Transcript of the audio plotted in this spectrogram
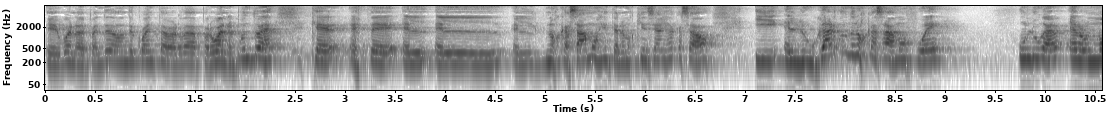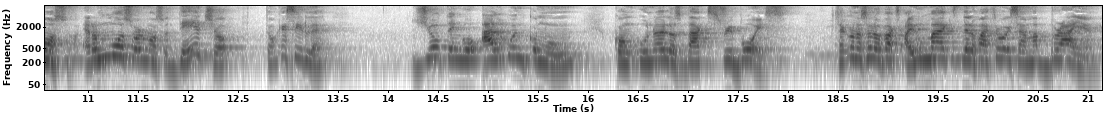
eh, bueno, depende de dónde cuenta, ¿verdad? Pero bueno, el punto es que este, el, el- nos casamos y tenemos 15 años casados y el lugar donde nos casamos fue un lugar hermoso, hermoso, hermoso. De hecho, tengo que decirle, yo tengo algo en común con uno de los Backstreet Boys. ¿Usted conoce los Backstreet Hay un Max de los Backstreet Boys que se llama Brian.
